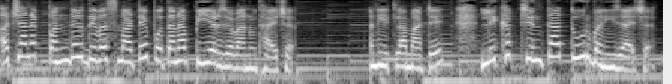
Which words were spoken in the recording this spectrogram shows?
અચાનક પંદર દિવસ માટે પોતાના પિયર જવાનું થાય છે. અને એટલા માટે લેખક ચિંતાતુર બની જાય છે.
